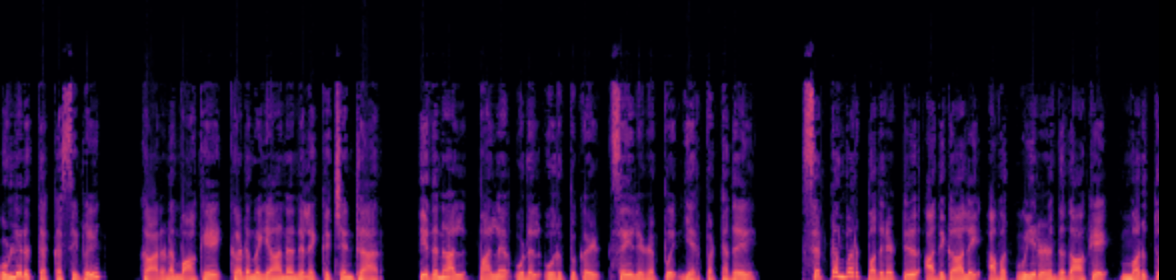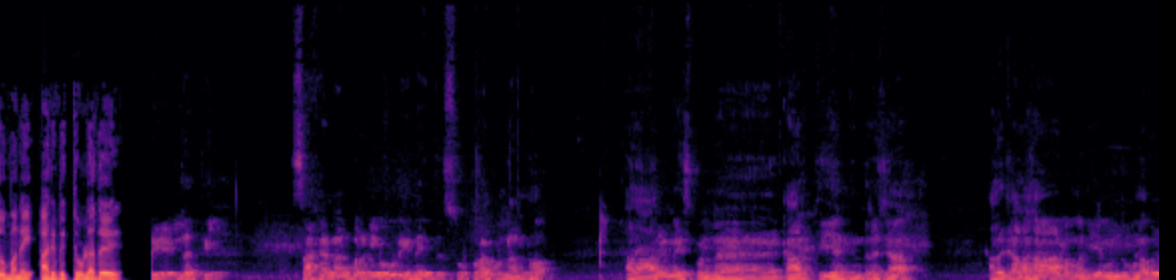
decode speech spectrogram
உள்ளிருத்த கசிவு காரணமாக கடுமையான நிலைக்கு சென்றார். இதனால் பல உடல் உறுப்புகள் செயலிழப்பு ஏற்பட்டது. செப்டம்பர் பதினெட்டு அதிகாலை அவர் உயிரிழந்ததாக மருத்துவமனை அறிவித்துள்ளது. இல்லத்தில் சக நண்பர்களோடு இணைந்து சூப்பராக கொண்டாடினோம். அதை ஆர்கனைஸ் பண்ண கார்த்தி அண்ட் இந்திரஜா அதுக்கு அழகான மதியம் வந்து உணவு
